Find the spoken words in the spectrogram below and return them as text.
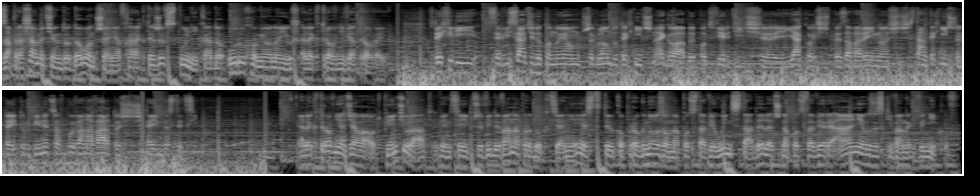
Zapraszamy Cię do dołączenia w charakterze wspólnika do uruchomionej już elektrowni wiatrowej. W tej chwili serwisanci dokonują przeglądu technicznego, aby potwierdzić e, jakość, bezawaryjność, stan techniczny tej turbiny, co wpływa na wartość tej inwestycji. Elektrownia działa od 5 lat, więc jej przewidywana produkcja nie jest tylko prognozą na podstawie Winstady, lecz na podstawie realnie uzyskiwanych wyników.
